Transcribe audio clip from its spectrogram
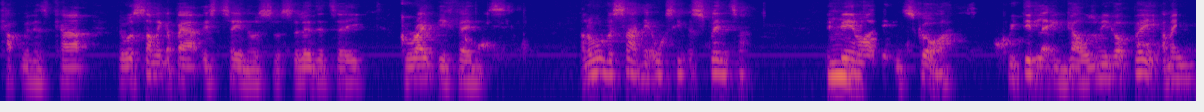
cup winners cup. There was something about this team. There was some solidity, great defense, and all of a sudden it all seemed to splinter. If Mm. didn't score, we did let in goals and we got beat. I mean,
